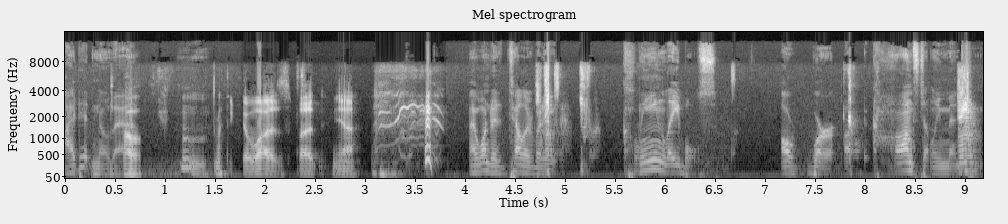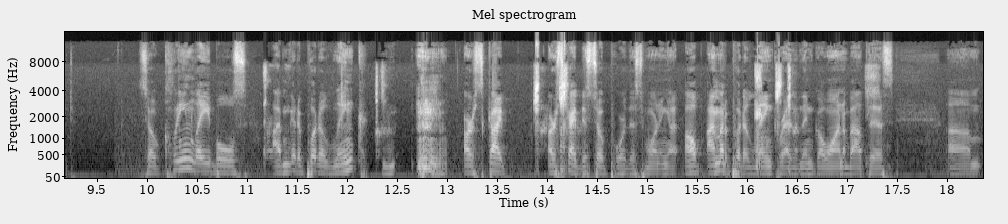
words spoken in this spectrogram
I didn't know that. Oh. Hmm. I think it was, but yeah. I wanted to tell everybody, clean labels are, were uh, constantly mentioned. So clean labels. I'm going to put a link. our Skype, our Skype is so poor this morning. I- I'm going to put a link rather than go on about this. Um,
